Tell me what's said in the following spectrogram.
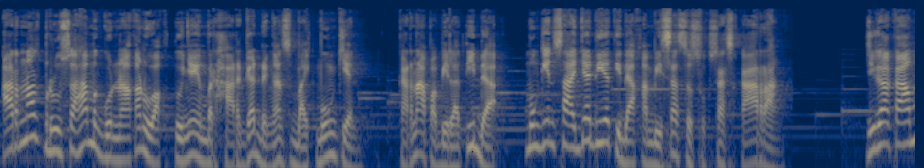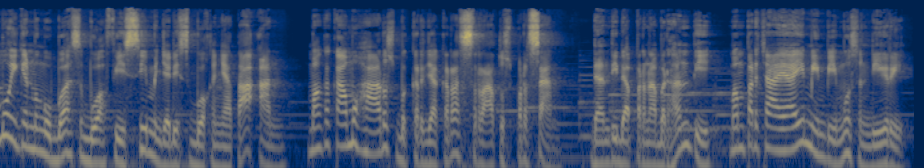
Arnold berusaha menggunakan waktunya yang berharga dengan sebaik mungkin, karena apabila tidak, mungkin saja dia tidak akan bisa sesukses sekarang. Jika kamu ingin mengubah sebuah visi menjadi sebuah kenyataan, maka kamu harus bekerja keras 100% dan tidak pernah berhenti mempercayai mimpimu sendiri.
